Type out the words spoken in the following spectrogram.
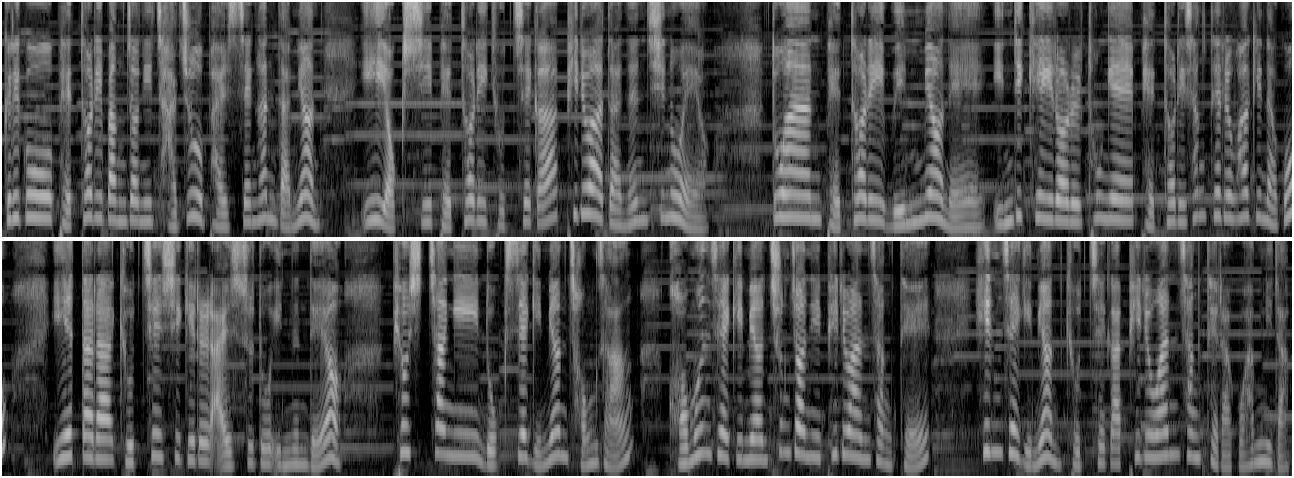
그리고 배터리 방전이 자주 발생한다면 이 역시 배터리 교체가 필요하다는 신호예요. 또한 배터리 윗면에 인디케이터를 통해 배터리 상태를 확인하고 이에 따라 교체 시기를 알 수도 있는데요. 표시창이 녹색이면 정상, 검은색이면 충전이 필요한 상태, 흰색이면 교체가 필요한 상태라고 합니다.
